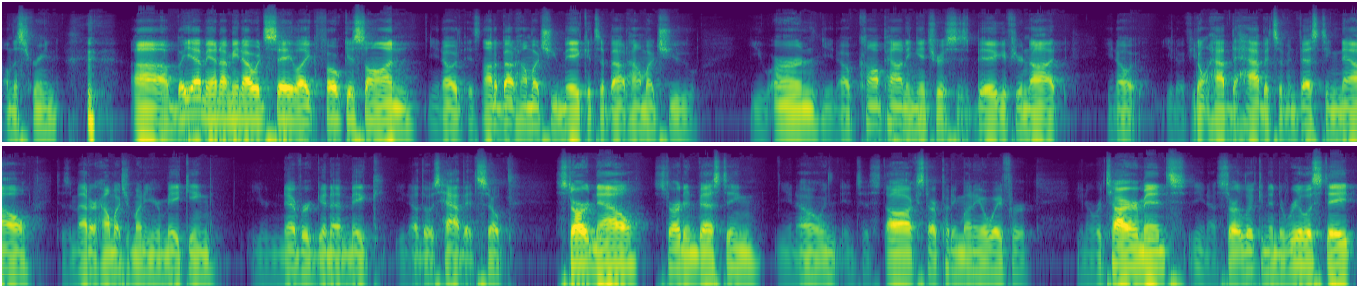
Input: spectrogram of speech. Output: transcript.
on the screen. uh, but yeah, man. I mean, I would say like focus on you know it's not about how much you make. It's about how much you you earn. You know, compounding interest is big. If you're not, you know, you know, if you don't have the habits of investing now, doesn't matter how much money you're making, you're never gonna make you know those habits. So start now. Start investing. You know, in, into stocks. Start putting money away for you know retirement. You know, start looking into real estate.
